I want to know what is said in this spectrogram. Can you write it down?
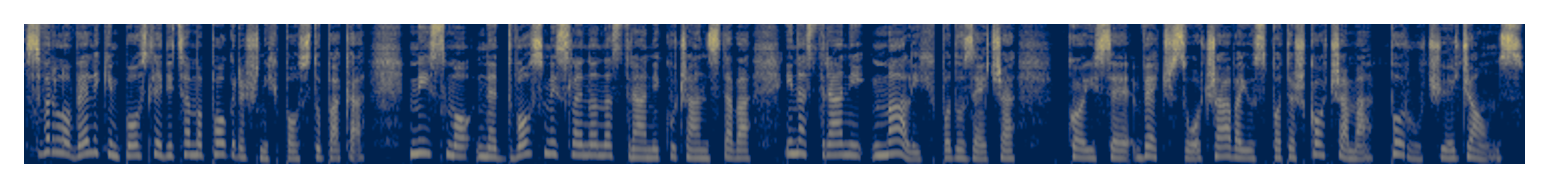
s vrlo velikim posljedicama pogrešnih postupaka. Mi smo nedvosmisleno na strani kućanstava i na strani malih poduzeća koji se već suočavaju s poteškoćama, poručuje Jones.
